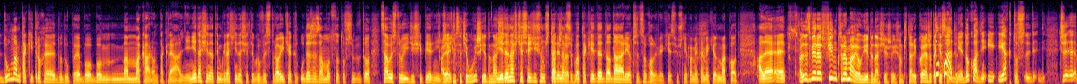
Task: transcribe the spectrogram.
dół mam taki trochę do dupy, bo, bo mam makaron tak realnie. Nie da się na tym grać, nie da się tego wystroić. Jak uderzę za mocno, to, to cały strój idzie się A pierniczyć. jakim secie mówisz? 11? 1164 A, na przykład takie de- do Dario czy cokolwiek jest, już nie pamiętam jaki on ma kod. Ale e, Ale jest wiele film, które mają 1164. Kojarzę takie dokładnie, sety. dokładnie. I jak to? Czy e,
